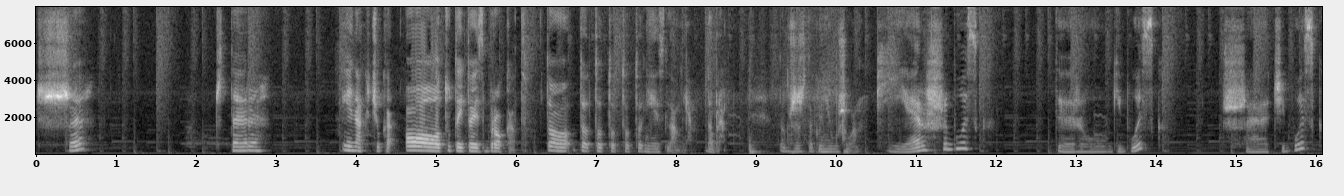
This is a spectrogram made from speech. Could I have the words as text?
trzy, cztery i na kciuka. O, tutaj to jest brokat. To, to, to, to, to, to nie jest dla mnie. Dobra. Dobrze, że tego nie użyłam. Pierwszy błysk, drugi błysk, trzeci błysk,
